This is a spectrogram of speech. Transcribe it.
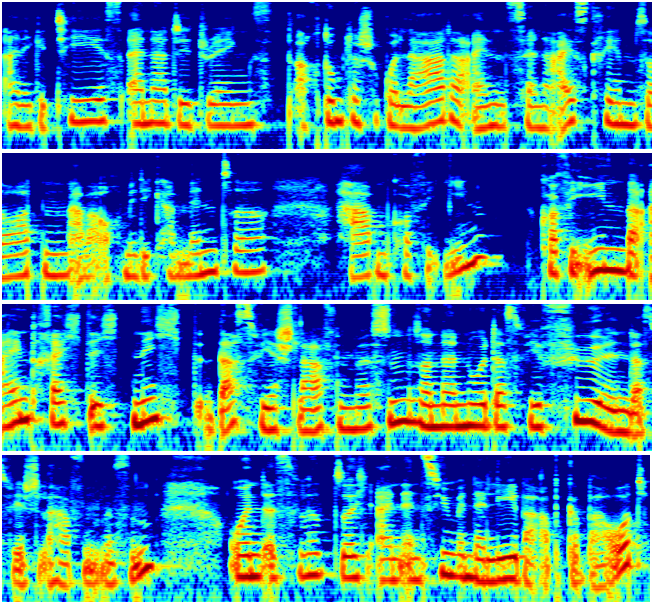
einige Tees, Energy Drinks, auch dunkle Schokolade, einzelne Eiscremesorten, aber auch Medikamente haben Koffein. Koffein beeinträchtigt nicht, dass wir schlafen müssen, sondern nur, dass wir fühlen, dass wir schlafen müssen. Und es wird durch ein Enzym in der Leber abgebaut.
